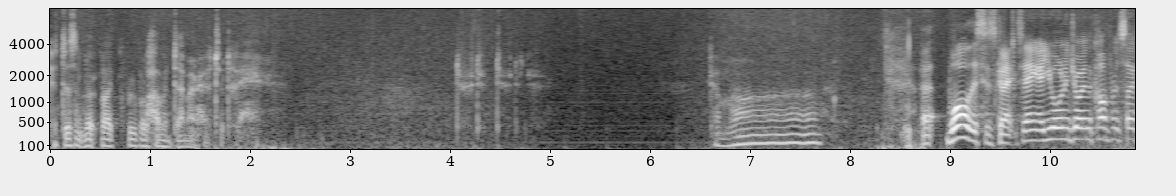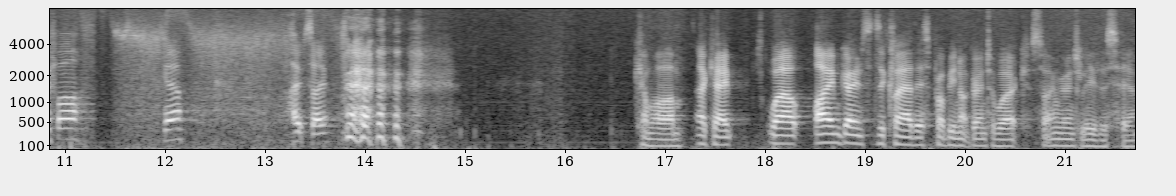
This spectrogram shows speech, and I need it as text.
it doesn't look like we will have a demo here today. Come on. Uh, while this is connecting, are you all enjoying the conference so far? Yeah? I hope so. Come on. Okay. Well, I'm going to declare this probably not going to work, so I'm going to leave this here.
